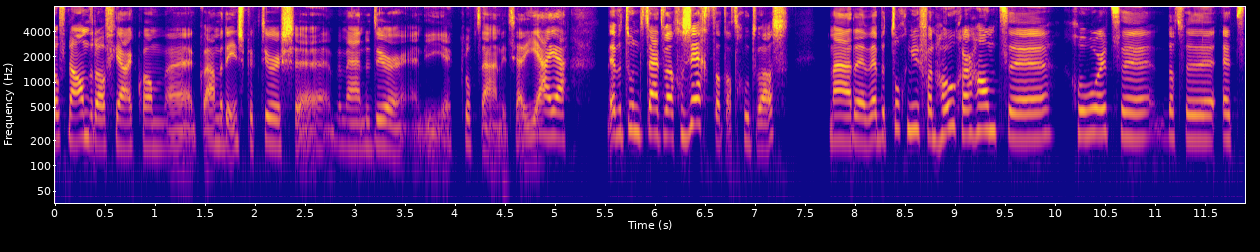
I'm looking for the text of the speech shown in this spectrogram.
of na anderhalf jaar, kwam, kwamen de inspecteurs bij mij aan de deur. En die klopten aan. Die zeiden, ja, ja, we hebben toen de tijd wel gezegd dat dat goed was. Maar uh, we hebben toch nu van hogerhand uh, gehoord uh, dat we het,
